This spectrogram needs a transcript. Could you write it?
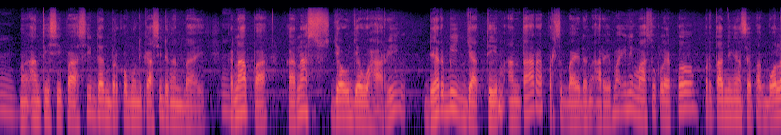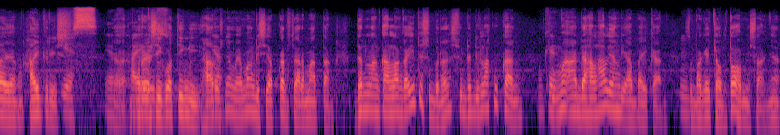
hmm. mengantisipasi dan berkomunikasi dengan baik. Hmm. Kenapa? Karena jauh-jauh hari derby Jatim antara Persebaya dan Arema ini masuk level pertandingan sepak bola yang high risk, yes, yes, ya, high beresiko risk. tinggi. Ya. Harusnya yeah. memang disiapkan secara matang. Dan langkah-langkah itu sebenarnya sudah dilakukan. Okay. Cuma ada hal-hal yang diabaikan. Hmm. Sebagai contoh misalnya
